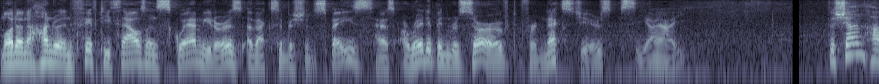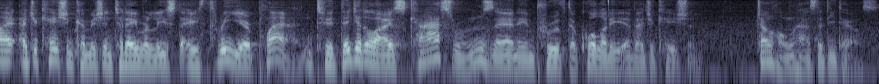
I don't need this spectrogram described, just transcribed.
More than 150,000 square meters of exhibition space has already been reserved for next year's CIIE. The Shanghai Education Commission today released a three year plan to digitalize classrooms and improve the quality of education. Zhang Hong has the details.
